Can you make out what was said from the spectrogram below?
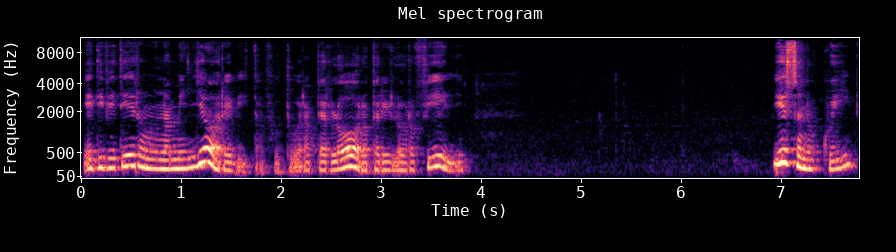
e di vedere una migliore vita futura per loro, per i loro figli. Io sono qui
